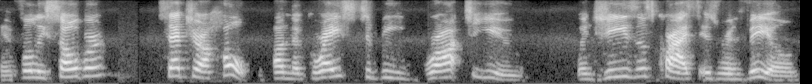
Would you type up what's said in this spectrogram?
and fully sober, set your hope on the grace to be brought to you when Jesus Christ is revealed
